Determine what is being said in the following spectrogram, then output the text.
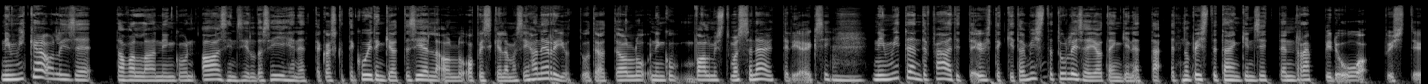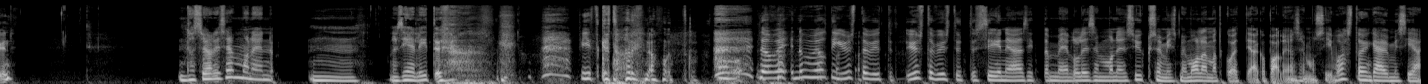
Niin mikä oli se tavallaan niin kuin aasinsilta siihen, että koska te kuitenkin olette siellä ollut opiskelemassa ihan eri juttua, te olette ollut niin kuin valmistumassa näyttelijöiksi, mm. niin miten te päätitte yhtäkkiä, tai mistä tuli se jotenkin, että, että no pistetäänkin sitten räppiduo pystyyn? No se oli semmoinen, mm, no siihen liittyy pitkä tarina, mutta no me, no me oltiin ystävystytty, ystävystytty siinä ja sitten meillä oli semmoinen syksy, missä me molemmat koettiin aika paljon semmoisia vastoinkäymisiä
